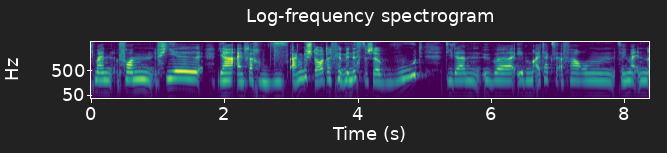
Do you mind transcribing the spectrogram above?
ich meine, von viel, ja, einfach angestauter feministischer Wut, die dann über eben Alltagserfahrungen, sag ich mal, in,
